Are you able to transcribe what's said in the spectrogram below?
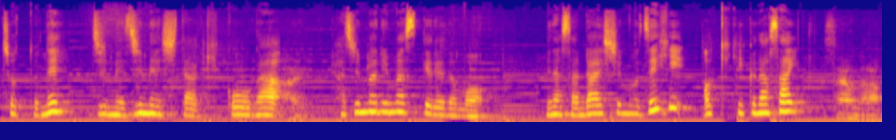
ちょっとねジメジメした気候がはい。始まりますけれども、皆さん来週もぜひお聞きください。さようなら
